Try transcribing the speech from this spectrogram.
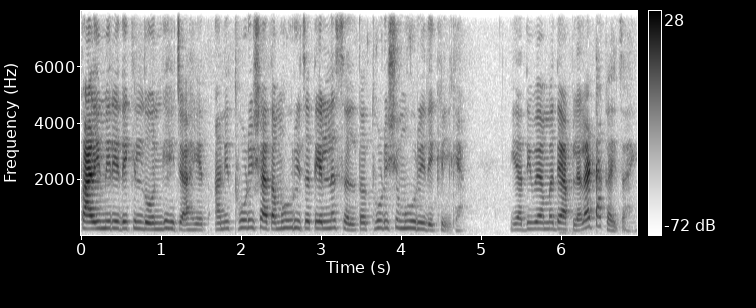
काळी मिरी देखील दोन घ्यायच्या आहेत आणि थोडीशी आता मोहरीचं तेल नसेल तर थोडीशी मोहरी देखील घ्या. या दिव्यामध्ये आपल्याला टाकायचं आहे.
